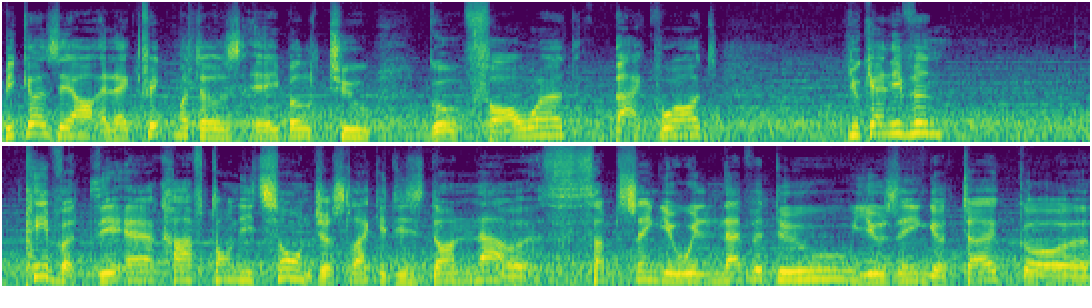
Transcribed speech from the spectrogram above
because they are electric motors able to go forward, backward, you can even pivot the aircraft on its own, just like it is done now. Something you will never do using a tug or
